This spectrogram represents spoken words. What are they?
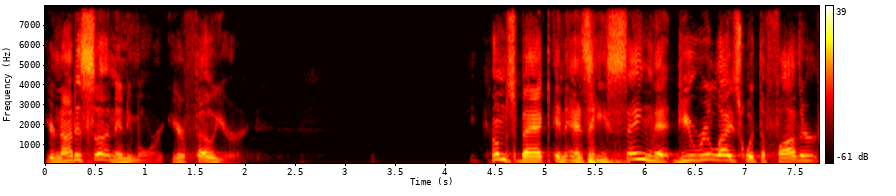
You're not his son anymore. You're a failure. He comes back, and as he's saying that, do you realize what the father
